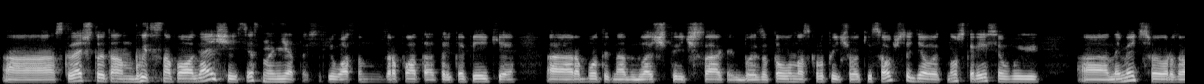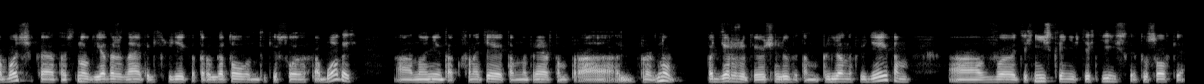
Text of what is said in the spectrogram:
А, сказать, что это будет основополагающее, естественно, нет. То есть, если у вас там зарплата 3 копейки, а, работать надо 24 часа, как бы, зато у нас крутые чуваки сообщества делают, но, скорее всего, вы а, наймете своего разработчика. То есть, ну, я даже знаю таких людей, которые готовы на таких условиях работать, но они так фанатеют, там, например, там про, про ну, поддерживают и очень любят там определенных людей там в технической и не в технической тусовке.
